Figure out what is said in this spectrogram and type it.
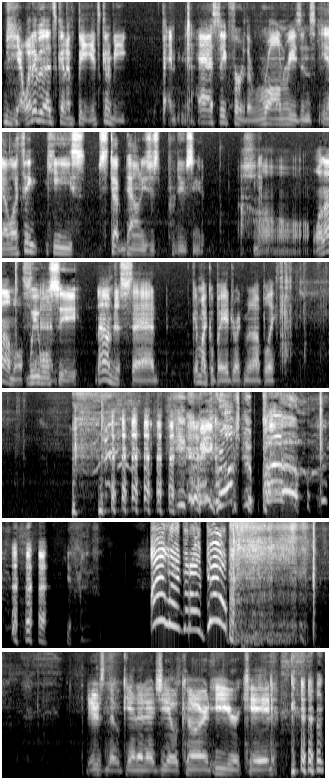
yeah, whatever that's gonna be, it's gonna be fantastic for the wrong reasons. Yeah. Well, I think he stepped down. He's just producing it. Oh, well, now I'm all sad. We will see. Now I'm just sad. Get Michael Bay to direct Monopoly. Bankrupt. Boo! I landed on go. There's no getting a Geo card here, kid.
